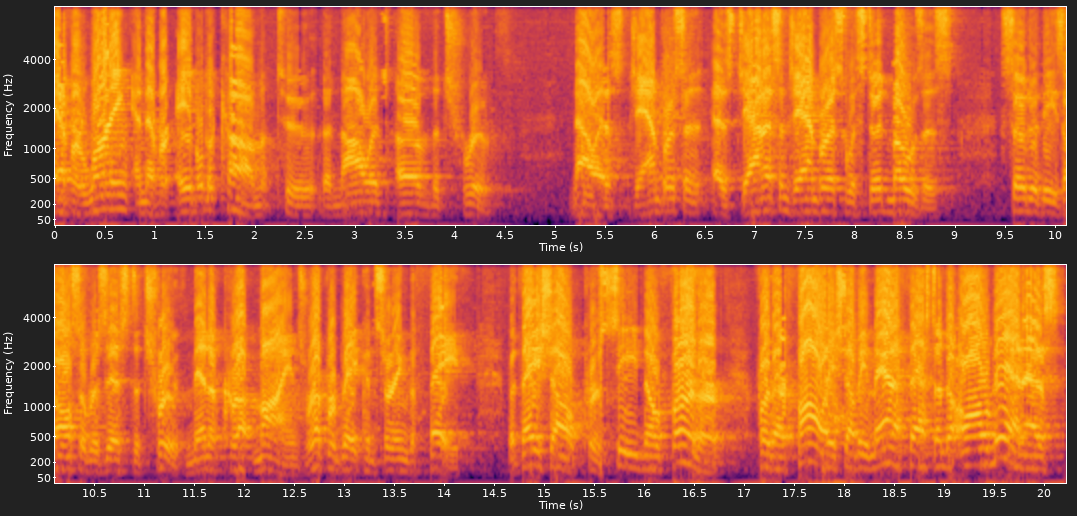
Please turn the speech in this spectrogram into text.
ever learning and never able to come to the knowledge of the truth. Now, as, Jambres, as Jannes and Jambres withstood Moses, so do these also resist the truth. Men of corrupt minds reprobate concerning the faith, but they shall proceed no further, for their folly shall be manifest unto all men, as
